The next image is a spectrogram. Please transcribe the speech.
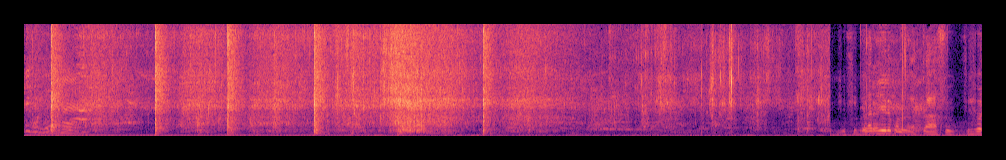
যদি ঘুরবো হ্যাঁ একটা আছে। সিলভার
